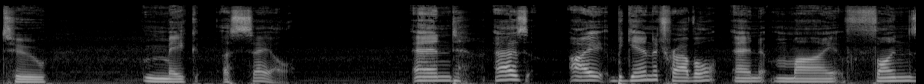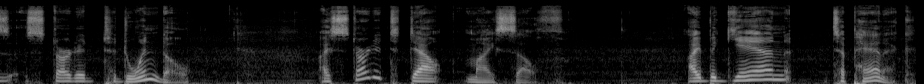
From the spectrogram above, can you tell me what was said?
to make a sale. And as I began to travel and my funds started to dwindle, I started to doubt myself. I began to panic.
